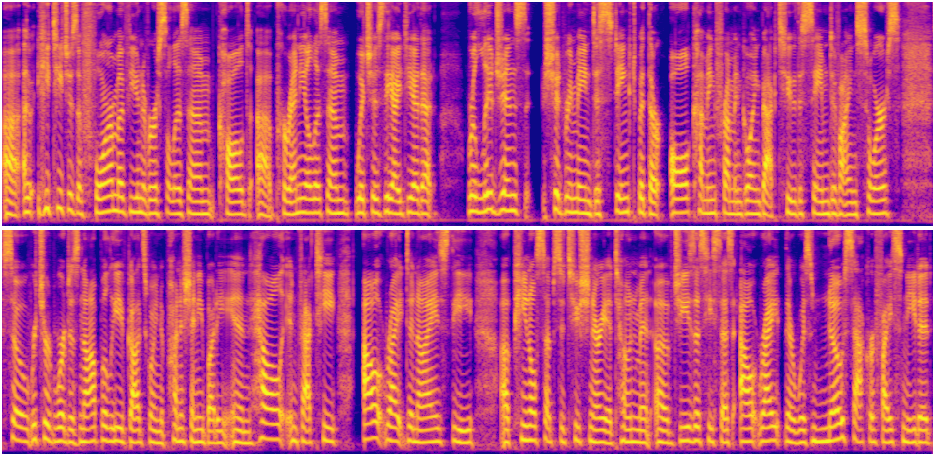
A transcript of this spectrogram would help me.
uh, uh, he teaches a form of universalism called uh, perennialism, which is the idea that religions should remain distinct, but they're all coming from and going back to the same divine source. So Richard Rohr does not believe God's going to punish anybody in hell. In fact, he outright denies the uh, penal substitutionary atonement of Jesus. He says outright there was no sacrifice needed.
